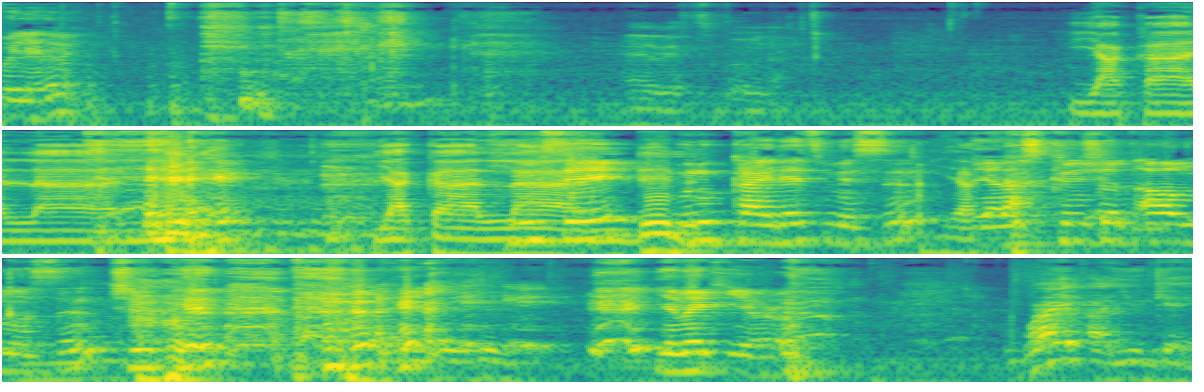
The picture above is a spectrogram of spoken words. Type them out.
Böyle değil mi? Evet, böyle. Yakalandın. Yakalandın. Hüseyin bunu kaydetmesin Yak- ya da screenshot almasın çünkü yemek yiyorum. Why are you gay?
